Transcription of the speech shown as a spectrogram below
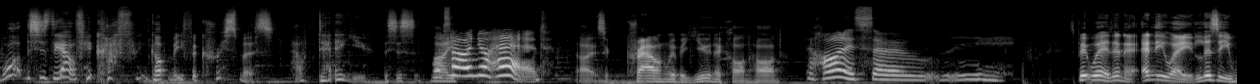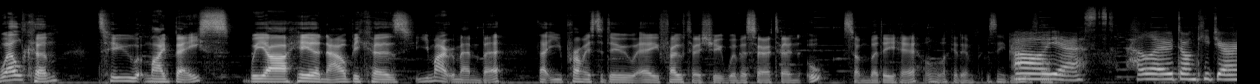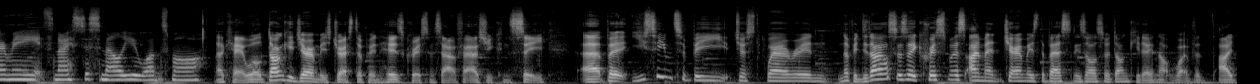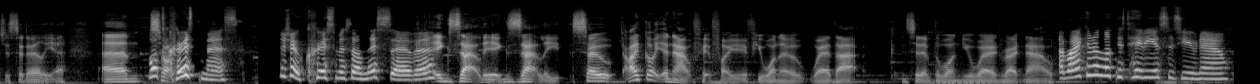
What? This is the outfit Katherine got me for Christmas. How dare you? This is my. What's that on your head? Oh, it's a crown with a unicorn horn. The horn is so. It's a bit weird, isn't it? Anyway, Lizzie, welcome to my base. We are here now because you might remember that you promised to do a photo shoot with a certain oh somebody here. Oh, look at him! Isn't he oh, beautiful? Oh yes. Hello, Donkey Jeremy. It's nice to smell you once more. Okay, well, Donkey Jeremy's dressed up in his Christmas outfit, as you can see. Uh, but you seem to be just wearing nothing. Did I also say Christmas? I meant Jeremy's the best and he's also a Donkey Day, not whatever I just said earlier. Um, What's so- Christmas? There's no Christmas on this server. Exactly, exactly. So I got an outfit for you if you want to wear that instead of the one you're wearing right now. Am I gonna look as hideous as you now?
